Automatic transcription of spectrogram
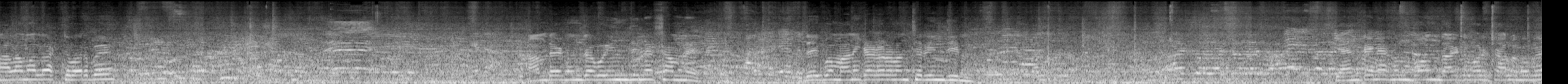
মালামাল রাখতে পারবে। আমরা এখন যাব ইঞ্জিনের সামনে। দেখব মানিক আগারো লঞ্চের ইঞ্জিন। ক্যান্টিন এখন বন্ধ একটু পরে চালু হবে।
